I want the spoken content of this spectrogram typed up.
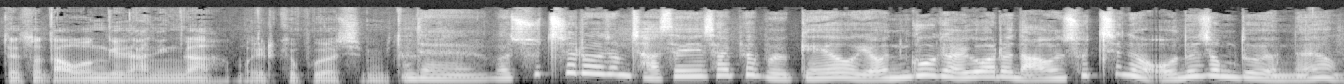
데서 나온 게 아닌가 뭐 이렇게 보여집니다. 네. 뭐 수치로 좀 자세히 살펴볼게요. 연구 결과로 나온 수치는 어느 정도였나요?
